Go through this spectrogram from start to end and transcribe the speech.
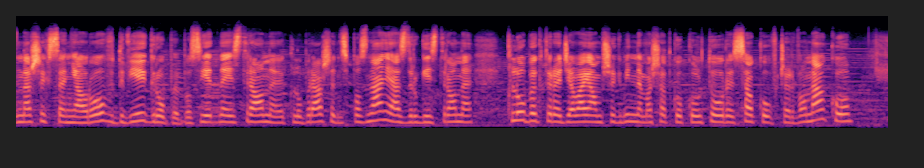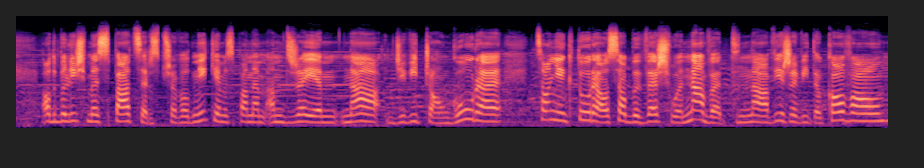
naszych seniorów w dwie grupy, bo z jednej strony klub Raszyn z Poznania, a z drugiej strony kluby, które działają przy Gminnym Ośrodku Kultury Sokół w Czerwonaku. Odbyliśmy spacer z przewodnikiem, z panem Andrzejem na Dziewiczą Górę. Co niektóre osoby weszły nawet na wieżę widokową.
